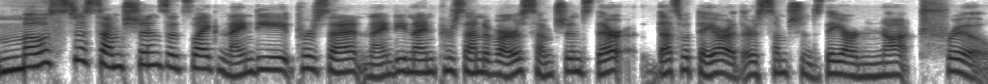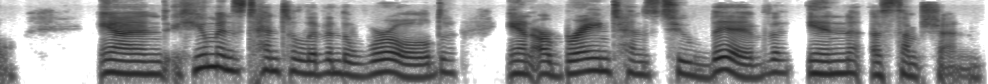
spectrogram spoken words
Most assumptions, it's like 98%, 99% of our assumptions, they're that's what they are. They're assumptions. They are not true. And humans tend to live in the world and our brain tends to live in assumption.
